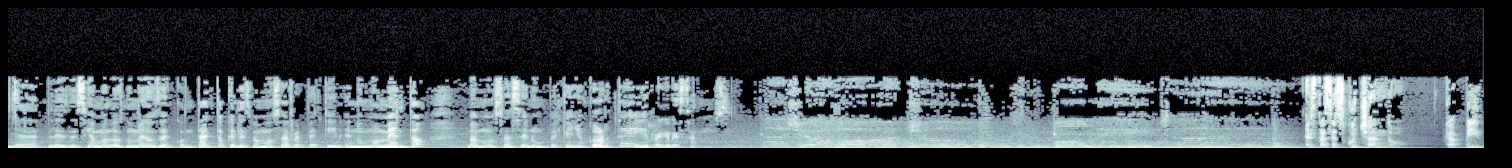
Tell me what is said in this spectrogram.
ya les decíamos los números de contacto que les vamos a repetir en un momento. Vamos a hacer un pequeño corte y regresamos. Estás escuchando Capit,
